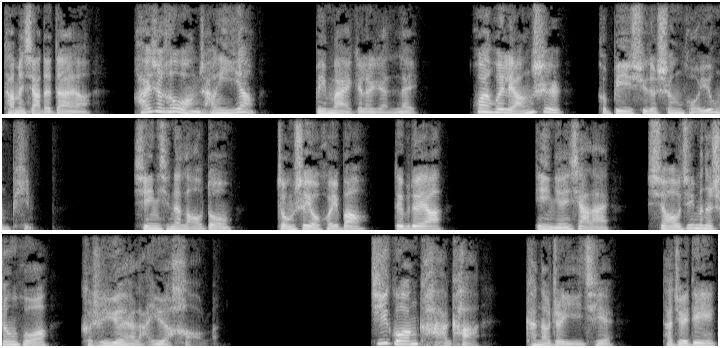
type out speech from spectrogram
他们下的蛋啊还是和往常一样被卖给了人类，换回粮食和必需的生活用品。辛勤的劳动总是有回报，对不对啊？一年下来，小鸡们的生活可是越来越好了。鸡国王卡卡看到这一切，他决定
